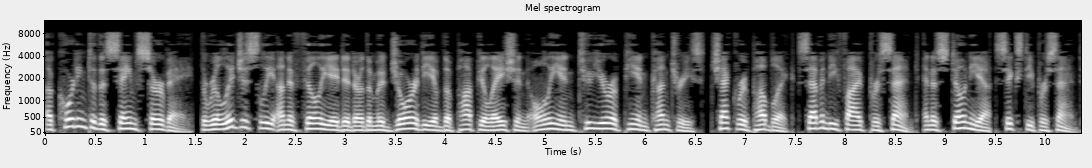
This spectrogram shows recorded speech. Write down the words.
According to the same survey, the religiously unaffiliated are the majority of the population only in two European countries, Czech Republic 75% and Estonia 60%.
